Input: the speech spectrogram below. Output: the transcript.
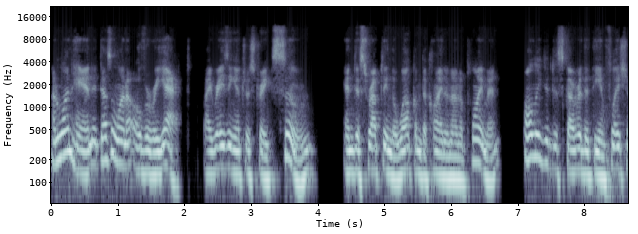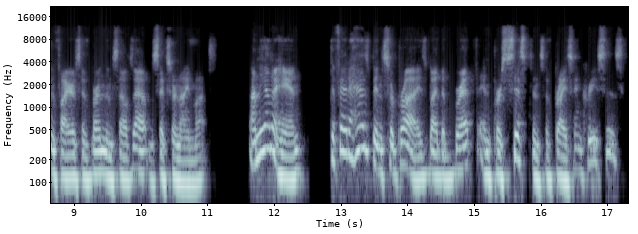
On one hand, it doesn't want to overreact by raising interest rates soon and disrupting the welcome decline in unemployment, only to discover that the inflation fires have burned themselves out in six or nine months. On the other hand, the Fed has been surprised by the breadth and persistence of price increases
